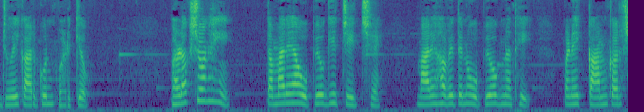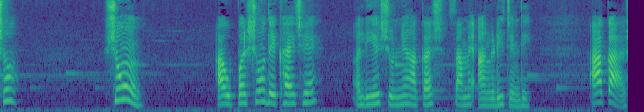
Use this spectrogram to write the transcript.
જોઈ કારકુન ભડક્યો. ભડકશો નહીં. તમારે આ ઉપયોગી ચીજ છે. મારે હવે તેનો ઉપયોગ નથી. પણ એક કામ કરશો? શું? આ ઉપર શું દેખાય છે? અલીએ શૂન્ય આકાશ સામે આંગળી ચીંધી. આકાશ!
